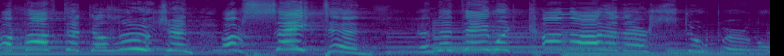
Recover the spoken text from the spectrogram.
above the delusion of Satan, and that they would come out of their stupor, Lord.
